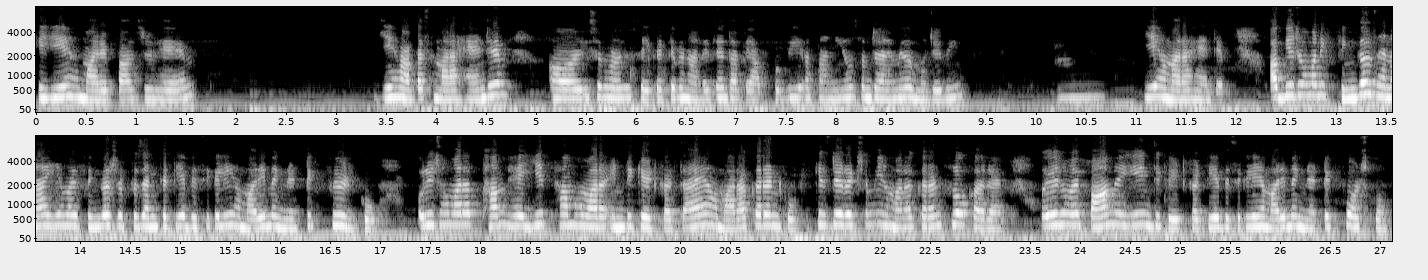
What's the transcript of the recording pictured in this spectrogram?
कि ये हमारे पास जो है, ये हमारे पास हमारा हैंड है और इसे थोड़ा सा सही करके बना लेते हैं ताकि आपको भी आसानी हो समझाने में और मुझे भी। ये हमारा हैंड है। अब ये जो हमारी फिंगर्स है ना, ये हमारी फिंगर्स रिप्रेजेंट करती है बेसिकली हमारी मैग्नेटिक फ़ील्ड को। और ये जो हमारा थम है, ये थम हमारा इंडिकेट करता है हमारा करंट को कि किस डायरेक्शन में हमारा करंट फ्लो कर रहा है। और ये जो हमारी पाम है, ये इंडिकेट करती है बेसिकली हमारी मैग्नेटिक फोर्स को।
